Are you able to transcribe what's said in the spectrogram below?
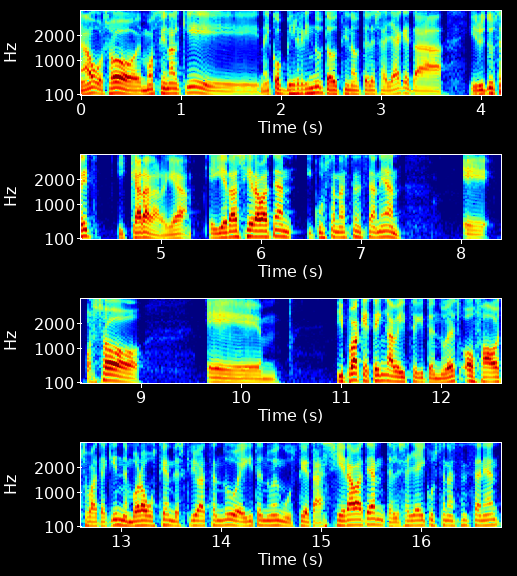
nau, oso emozionalki nahiko birrinduta utzi nau telesailak, eta iruditu zait ikaragarria. Egia da batean ikusten hasten zeanean, e, oso e, tipoak etengabe hitz egiten du, ez? Ofa hots batekin denbora guztian deskribatzen du egiten duen guztia eta hasiera batean telesaila ikusten hasten zenean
